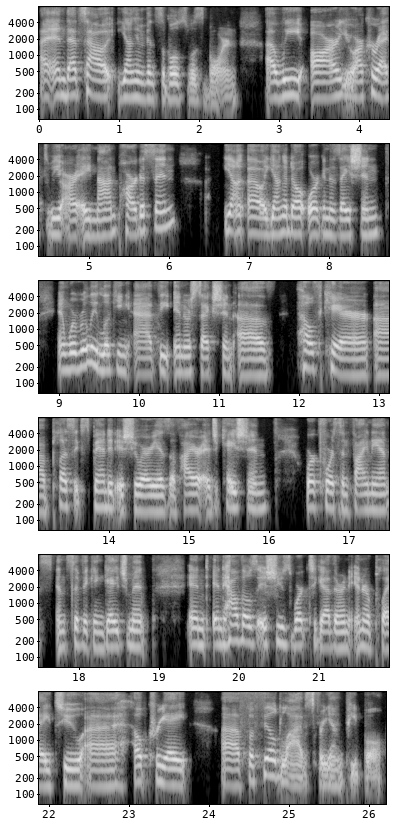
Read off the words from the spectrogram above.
Uh, and that's how Young Invincibles was born. Uh, we are, you are correct, we are a nonpartisan young, uh, young adult organization. And we're really looking at the intersection of healthcare, uh, plus expanded issue areas of higher education, workforce and finance, and civic engagement, and, and how those issues work together and interplay to uh, help create uh, fulfilled lives for young people.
